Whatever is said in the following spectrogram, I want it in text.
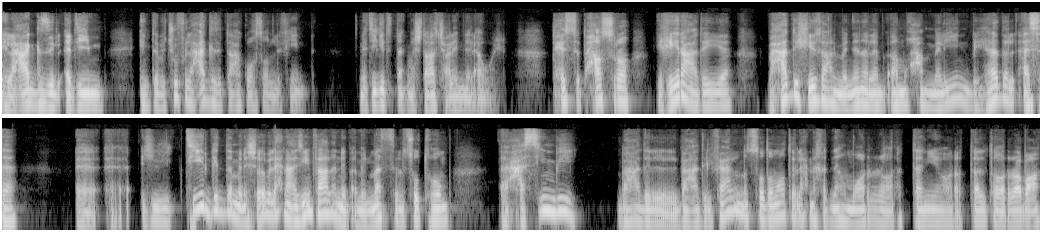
العجز القديم. أنت بتشوف العجز بتاعك وصل لفين؟ نتيجة إنك ما اشتغلتش عليه من الأول. تحس بحسرة غير عادية محدش يزعل مننا لما نبقى محملين بهذا الأسى آه، آه، الكتير جدا من الشباب اللي إحنا عايزين فعلا نبقى بنمثل صوتهم آه، حاسين بيه بعد ال... بعد فعلا الصدمات اللي إحنا خدناهم مرة ورا التانية ورا التالتة ورا الرابعة.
